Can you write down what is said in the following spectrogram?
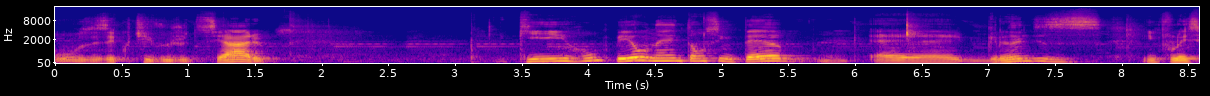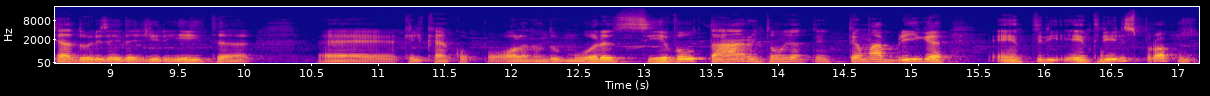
os executivo e o judiciário que rompeu, né? Então, assim, até é, grandes influenciadores aí da direita, é, aquele Caio Coppola, Nando Moura, se revoltaram. Então, já tem, tem uma briga entre, entre eles próprios.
